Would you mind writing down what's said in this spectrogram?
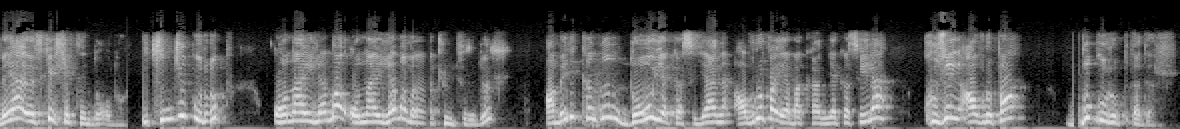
veya öfke şeklinde olur. İkinci grup onaylama onaylamama kültürüdür. Amerika'nın doğu yakası yani Avrupa'ya bakan yakasıyla Kuzey Avrupa bu gruptadır.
